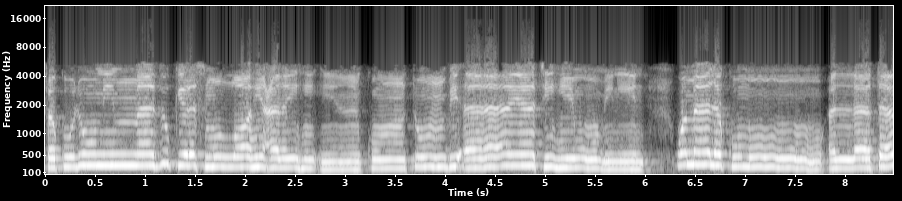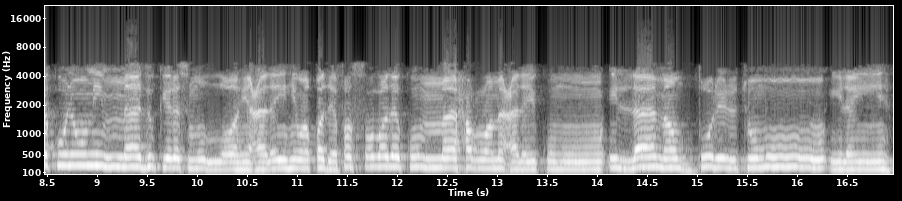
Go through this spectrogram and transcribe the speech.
فكلوا مما ذكر اسم الله عليه إن كنتم بآياته مؤمنين. وما لكم ألا تأكلوا مما ذكر اسم الله عليه وقد فصل لكم ما حرم عليكم إلا ما اضطررتم إليه.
